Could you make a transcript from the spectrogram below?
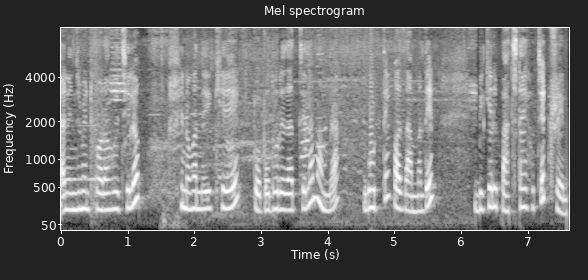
অ্যারেঞ্জমেন্ট করা হয়েছিল। সেখানে ওখান থেকে খেয়ে টোটো ধরে যাচ্ছিলাম আমরা ঘুরতে কজ আমাদের বিকেল পাঁচটায় হচ্ছে ট্রেন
